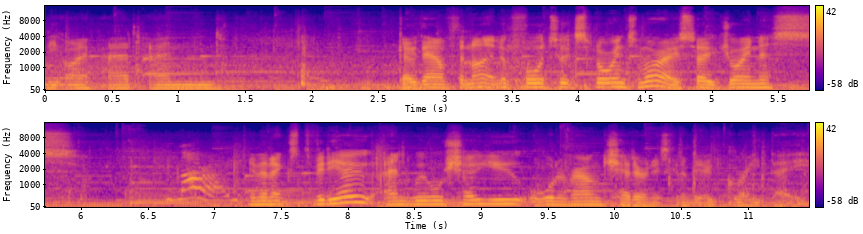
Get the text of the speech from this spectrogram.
the iPad, and go down for the night. Look forward to exploring tomorrow. So join us Tomorrow. in the next video, and we will show you all around Cheddar, and it's going to be a great day.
